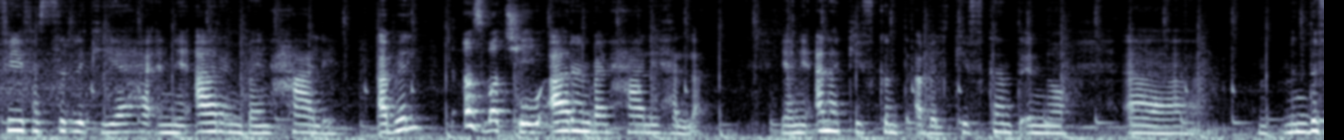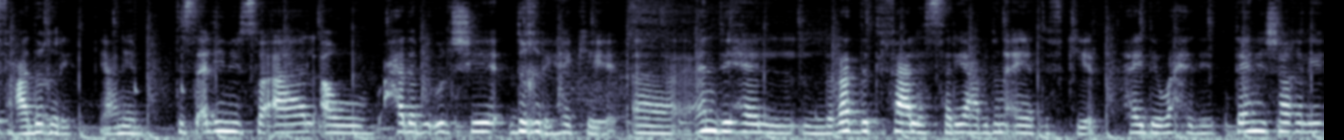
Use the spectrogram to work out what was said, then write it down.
في فسر لك إياها إني قارن بين حالي قبل اضبط شيء. وقارن بين حالي هلأ؟ يعني أنا كيف كنت قبل؟ كيف كنت إنه آه من دفعة دغري؟ يعني بتسأليني سؤال أو حدا بيقول شيء دغري هيك آه عندي هاي ردة الفعل السريعة بدون أي تفكير. هيدي وحدة. تاني شغلة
